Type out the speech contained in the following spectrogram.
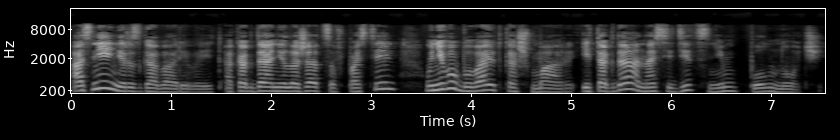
а с ней не разговаривает. А когда они ложатся в постель, у него бывают кошмары, и тогда она сидит с ним полночи.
